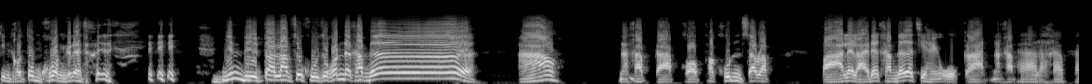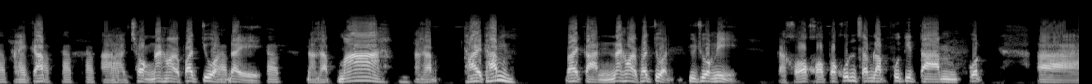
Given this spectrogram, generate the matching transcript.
กินข้าวต้มข้นก็ได้ ยินดีต้อนรับสุขุสุขคนนะครับเด้อเอานะครับกราบขอบพระคุณสำหรับป๋าหลายๆเด้อครับเด้อที่ให้โอกาสนะครับครับครับครับให้ครับครับครับอ่าช่องนายห้อยพระจวดครับได้ครับนะครับ มานะครับถ่ายทำรายการนายห้อยพระจวดอยู่ช่วงนี้ก็ขอขอบพระคุณสำหรับผู้ติดตามกดอ่า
